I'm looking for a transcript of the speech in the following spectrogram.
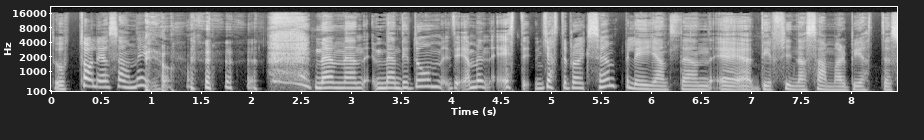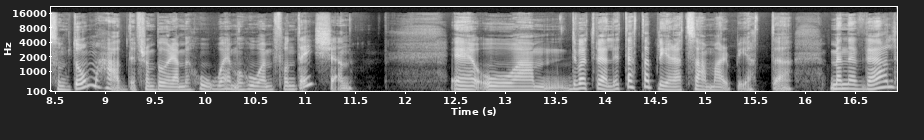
Då talar jag sanning. Ja. Nej, men, men det är de, det, men ett jättebra exempel är egentligen eh, det fina samarbete som de hade från början med H&M och H&M Foundation. Eh, och, um, det var ett väldigt etablerat samarbete. Men när väl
